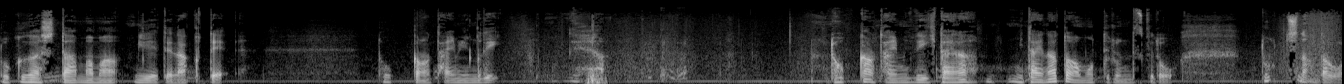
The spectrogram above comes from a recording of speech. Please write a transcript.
録画したまま見れてなくて、どっかのタイミングで、どっかのタイミングで行きたいな、見たいなとは思ってるんですけど、どっちなんだろうな。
